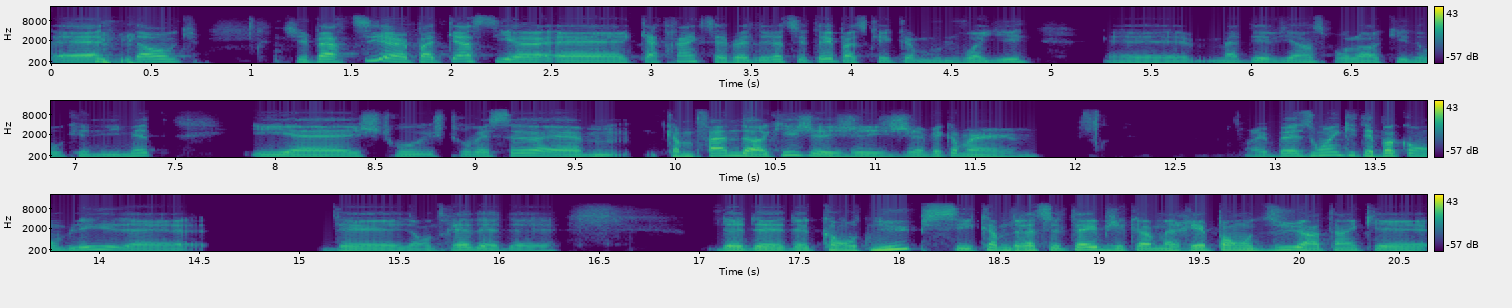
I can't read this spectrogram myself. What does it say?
Euh, donc, j'ai parti un podcast il y a euh, quatre ans qui s'appelle Direct C'était parce que, comme vous le voyez, euh, ma déviance pour le hockey n'a aucune limite. Et euh, je, trou- je trouvais ça, euh, comme fan de hockey, j'avais comme un, un besoin qui n'était pas comblé de, on dirait de, de, de, de- contenu. Puis c'est comme Direct Tape, j'ai comme répondu en tant que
